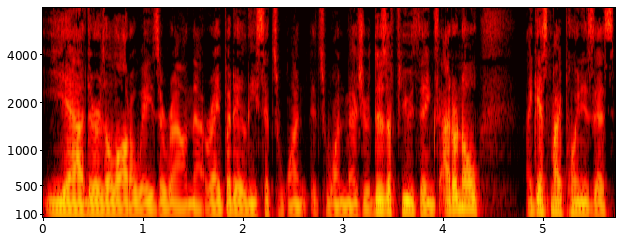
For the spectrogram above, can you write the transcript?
Yeah, there's a lot of ways around that, right? But at least it's one it's one measure. There's a few things. I don't know. I guess my point is this:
